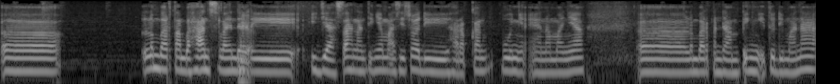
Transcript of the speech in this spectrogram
eh, lembar tambahan selain Ya. dari ijazah nantinya mahasiswa diharapkan punya yang namanya eh, lembar pendamping itu di mana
